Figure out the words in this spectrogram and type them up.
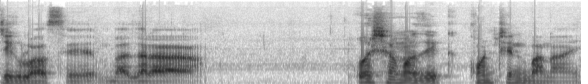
যেগুলো আছে, বা যারা অসামাজিক কন্টেন্ট বানায়,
